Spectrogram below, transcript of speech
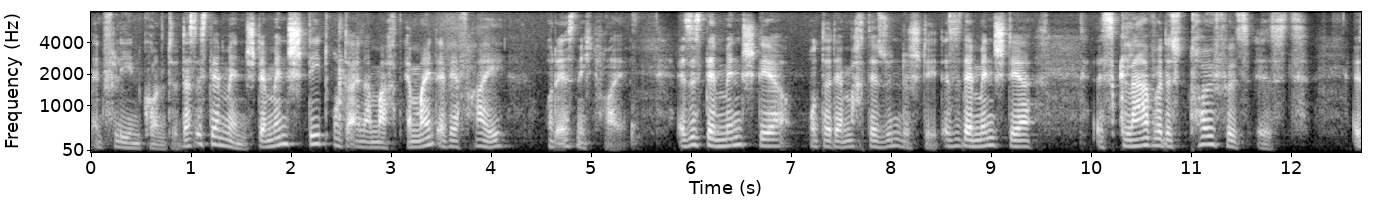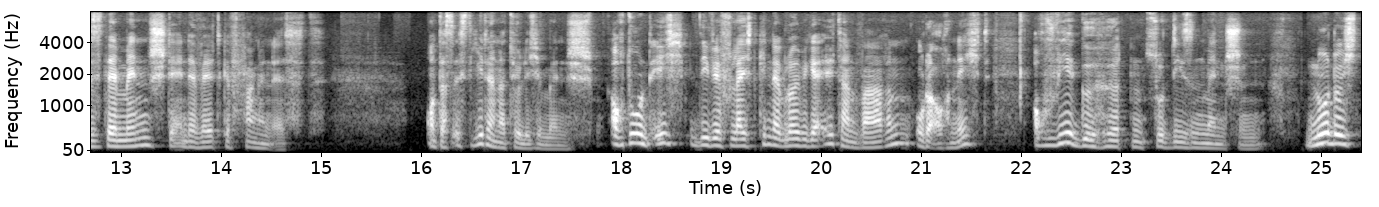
entfliehen konnte. Das ist der Mensch. Der Mensch steht unter einer Macht. Er meint, er wäre frei und er ist nicht frei. Es ist der Mensch, der unter der Macht der Sünde steht. Es ist der Mensch, der Sklave des Teufels ist. Es ist der Mensch, der in der Welt gefangen ist. Und das ist jeder natürliche Mensch. Auch du und ich, die wir vielleicht kindergläubige Eltern waren oder auch nicht, auch wir gehörten zu diesen Menschen. Nur durch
